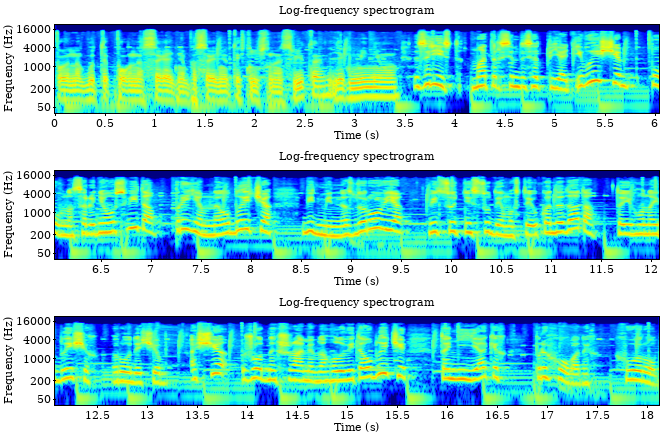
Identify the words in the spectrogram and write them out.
Повинна бути повна середня або середньотехнічна освіта, як мінімум. Зріст – метр сімдесят п'ять і вище, повна середня освіта, приємне обличчя, відмінне здоров'я, відсутність судимостей у кандидата та його найближчих родичів. А ще жодних шрамів на голові та обличчі та ніяких прихованих хвороб.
